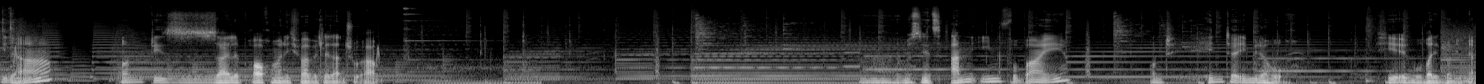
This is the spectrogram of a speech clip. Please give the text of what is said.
Die da. Und die Seile brauchen wir nicht, weil wir Kletterhandschuhe haben. Wir müssen jetzt an ihm vorbei und hinter ihm wieder hoch. Hier irgendwo war die Blondine.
